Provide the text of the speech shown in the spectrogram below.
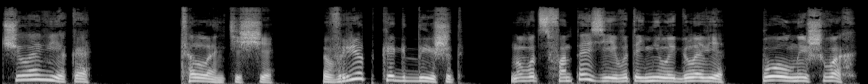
человека». Талантище. Врет, как дышит. Но вот с фантазией в этой милой голове полный швах.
